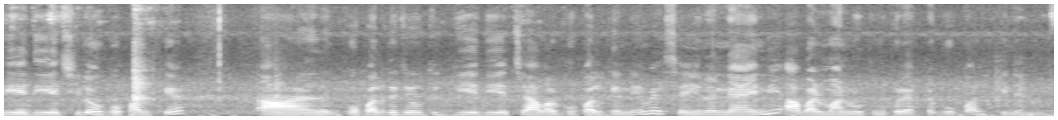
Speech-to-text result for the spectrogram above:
দিয়ে দিয়েছিল গোপালকে। আর গোপালকে যেহেতু দিয়ে দিয়েছে, আবার গোপালকে নেবে, সেই জন্য নেয়নি। আবার মা নতুন করে একটা গোপাল কিনে নিল।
